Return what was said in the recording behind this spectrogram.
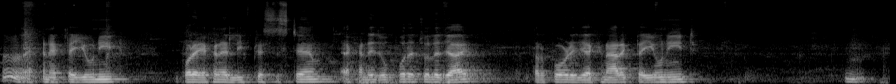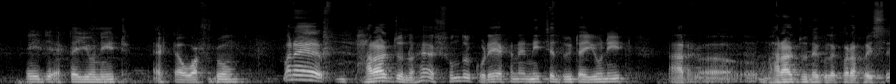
হ্যাঁ এখানে একটা ইউনিট পরে এখানে লিফটের সিস্টেম এখানে যে উপরে চলে যায়, তারপরে যে এখানে আরেকটা ইউনিট এই যে একটা ইউনিট একটা ওয়াশরুম মানে ভাড়ার জন্য হ্যাঁ সুন্দর করে এখানে নিচে দুইটা ইউনিট আর ভাড়ার জন্য এগুলো করা হয়েছে।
